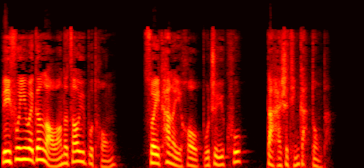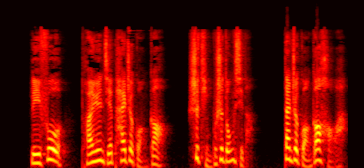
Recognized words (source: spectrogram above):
李父因为跟老王的遭遇不同，所以看了以后不至于哭，但还是挺感动的。李父，团圆节拍这广告。是挺不是东西的，但这广告好啊！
